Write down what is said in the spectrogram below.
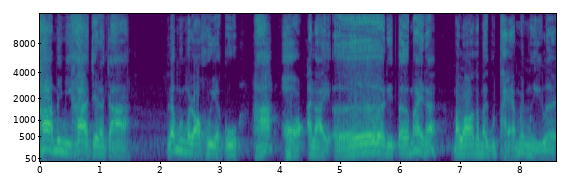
ถ้าไม่มีค่าเจรจา แล้วมึงมารอคุยกับกู หาหอกอะไร เออดีเติมให้นะ มารอทำไมกูแถมให้มึงอีกเลย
